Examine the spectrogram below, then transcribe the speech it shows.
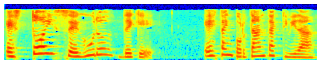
Estoy seguro de que esta importante actividad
